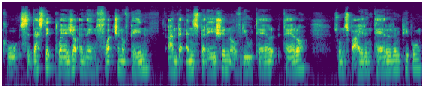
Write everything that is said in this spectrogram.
quote, sadistic pleasure in the infliction of pain and the inspiration of real ter- terror, so inspiring terror in people.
